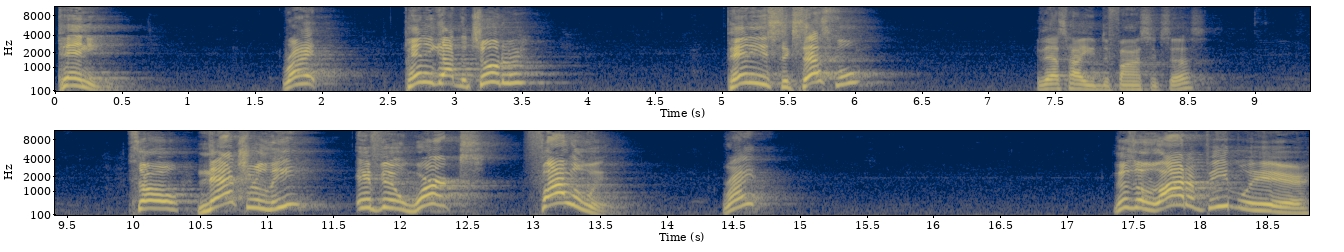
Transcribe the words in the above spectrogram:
Penny. Right? Penny got the children. Penny is successful. If that's how you define success. So naturally, if it works, follow it. Right? There's a lot of people here,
